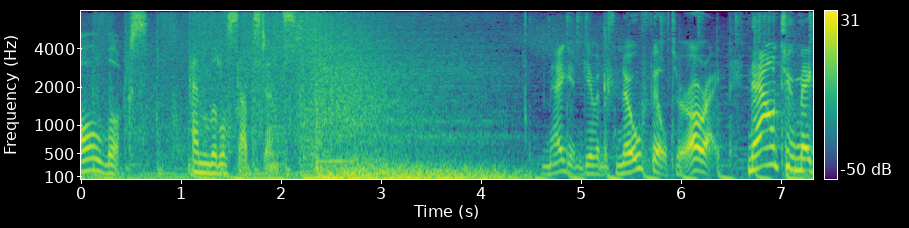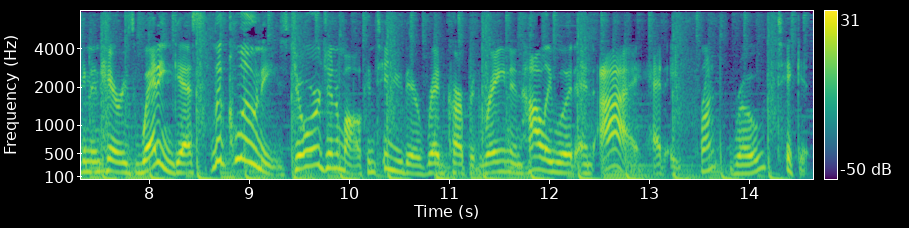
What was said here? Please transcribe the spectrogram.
all looks and little substance. Meghan giving us no filter. All right, now to Meghan and Harry's wedding guests, the Clooneys. George and Amal continue their red carpet reign in Hollywood, and I had a front row ticket.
